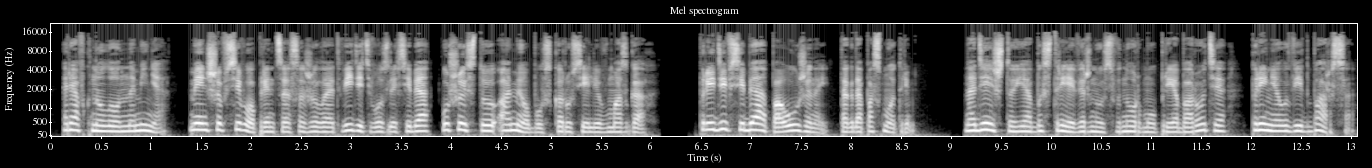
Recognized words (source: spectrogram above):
— рявкнул он на меня. Меньше всего принцесса желает видеть возле себя пушистую амебу с каруселью в мозгах. «Приди в себя, поужинай, тогда посмотрим». Надеясь, что я быстрее вернусь в норму при обороте, принял вид барса.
